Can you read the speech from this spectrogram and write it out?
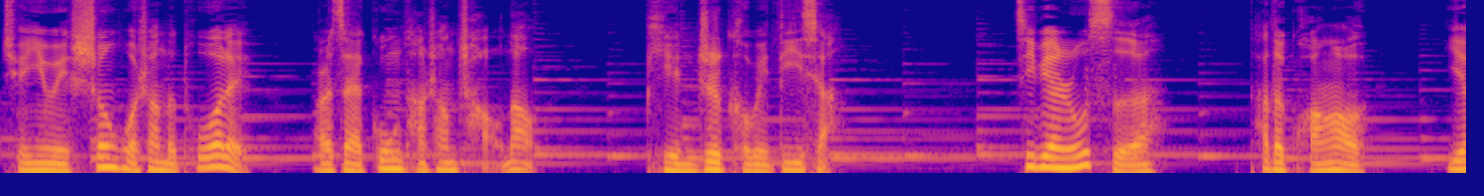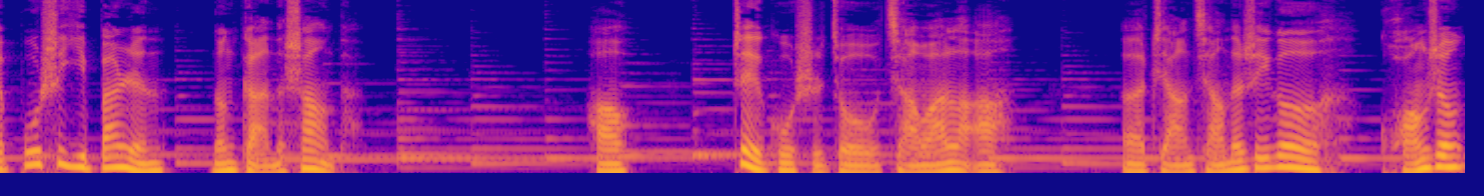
却因为生活上的拖累，而在公堂上吵闹，品质可谓低下。即便如此，他的狂傲也不是一般人能赶得上的。好，这故事就讲完了啊。呃，讲讲的是一个狂生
